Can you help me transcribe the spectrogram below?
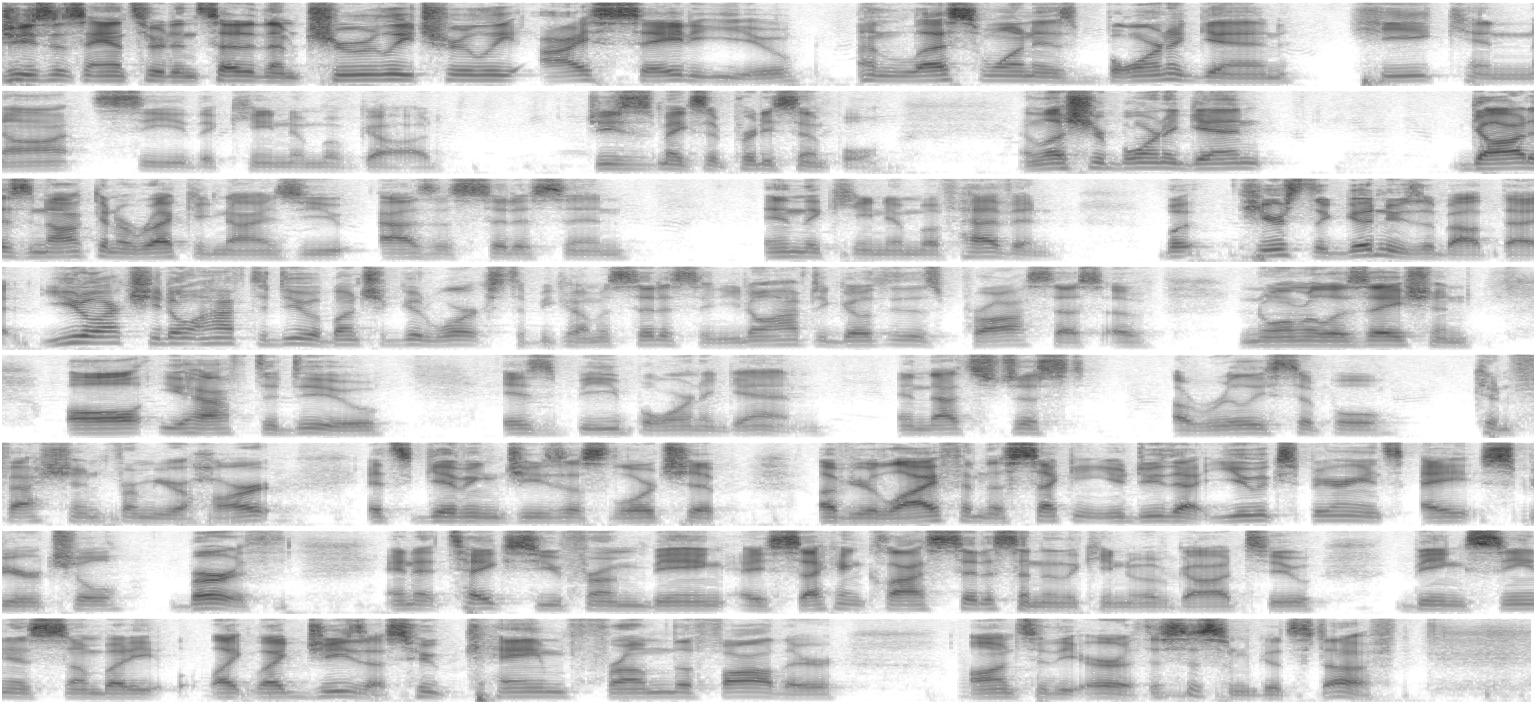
Jesus answered and said to them, Truly, truly, I say to you, unless one is born again, he cannot see the kingdom of God. Jesus makes it pretty simple. Unless you're born again, God is not going to recognize you as a citizen in the kingdom of heaven. But here's the good news about that. You actually don't have to do a bunch of good works to become a citizen. You don't have to go through this process of normalization. All you have to do is be born again. And that's just a really simple confession from your heart. It's giving Jesus lordship of your life. And the second you do that, you experience a spiritual birth. And it takes you from being a second class citizen in the kingdom of God to being seen as somebody like, like Jesus who came from the Father onto the earth. This is some good stuff.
